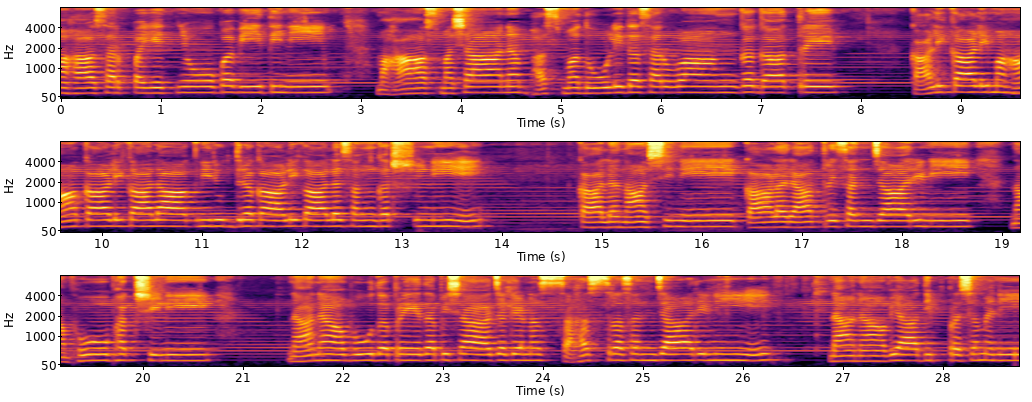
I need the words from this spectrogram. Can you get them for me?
മഹാസർപ്പയജ്ഞോപവീതിനി മഹാശ്മശാനഭസ്മധൂളിതസർവാംഗഗാത്രേ കാളികാളി മഹാകാളി കാലാഗ്നിരുദ്രകാളി കാലസംഘർഷിണി കാലനാശിനി കാളരാത്രിസഞ്ചാരിണി നഭോഭക്ഷിണി നാനാഭൂതപ്രേതപിശാചഗണസഹസ്രസഞ്ചാരിണി. നാനാവ്യാധിപ്രശമനി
